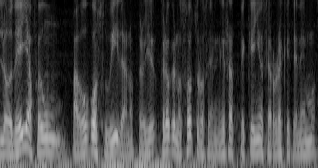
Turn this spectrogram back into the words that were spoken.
lo de ella fue un pagó con su vida, ¿no? Pero yo creo que nosotros en esos pequeños errores que tenemos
